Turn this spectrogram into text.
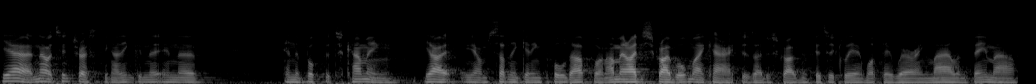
Yeah, no, it's interesting. I think in the in the in the book that's coming, yeah, I, you know, I'm suddenly getting pulled up on. I mean, I describe all my characters. I describe them physically and what they're wearing, male and female.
